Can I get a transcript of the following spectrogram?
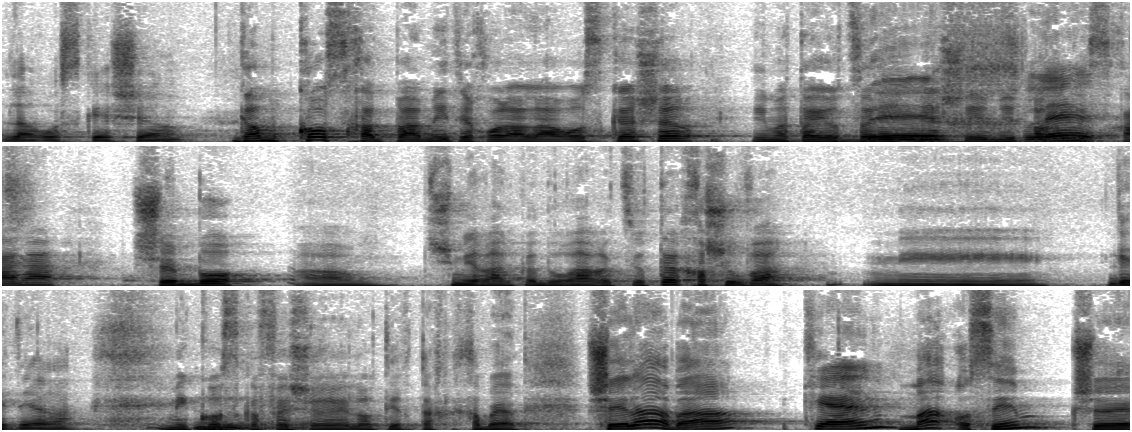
להרוס קשר. גם כוס חד פעמית יכולה להרוס קשר, אם אתה יוצא עם מישהי. מפרדס חנה, שבו השמירה על כדור הארץ יותר חשובה מ- גדרה. מכוס קפה שלא תרתח לך ביד. שאלה הבאה, כן? מה עושים, כש, אה,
